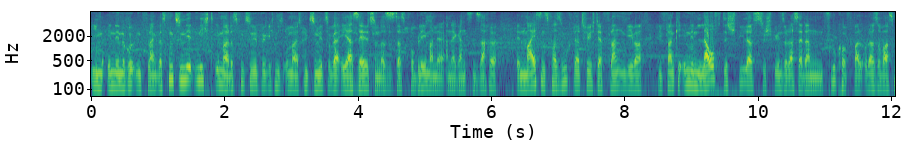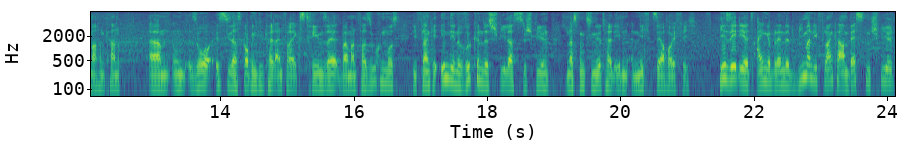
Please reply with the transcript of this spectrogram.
ihm in den Rücken flankt. Das funktioniert nicht immer, das funktioniert wirklich nicht immer, es funktioniert sogar eher selten. Das ist das Problem an der, an der ganzen Sache. Denn meistens versucht natürlich der Flankengeber, die Flanke in den Lauf des Spielers zu spielen, sodass er dann einen Flugkopfball oder sowas machen kann. Ähm, und so ist dieser Scorpion Kick halt einfach extrem selten, weil man versuchen muss, die Flanke in den Rücken des Spielers zu spielen und das funktioniert halt eben nicht sehr häufig. Hier seht ihr jetzt eingeblendet, wie man die Flanke am besten spielt.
